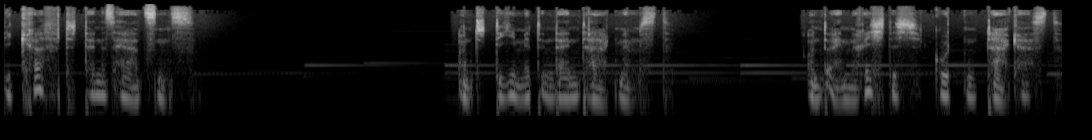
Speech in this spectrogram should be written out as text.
die Kraft deines Herzens und die mit in deinen Tag nimmst und einen richtig guten Tag hast.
